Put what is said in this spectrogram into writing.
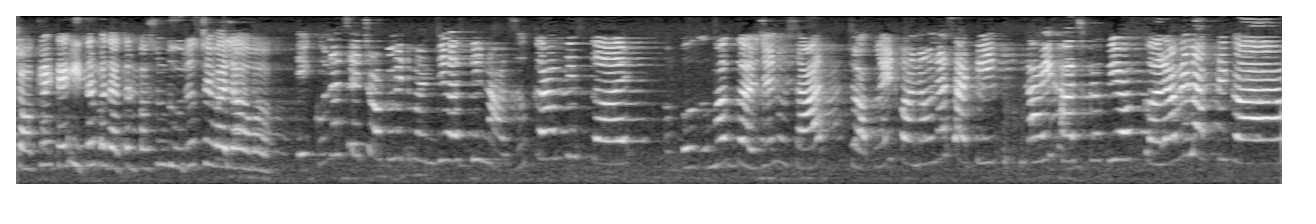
चॉकलेट हे इतर पदार्थांपासून दूरच ठेवायला हवं. एकूणच हे चॉकलेट म्हणजे अगदी नाजूक काम दिसतंय. मग मग गरजेनुसार चॉकलेट बनवण्यासाठी काही खास प्रक्रिया करावी लागते का?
